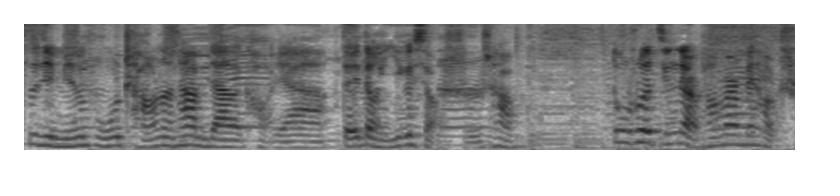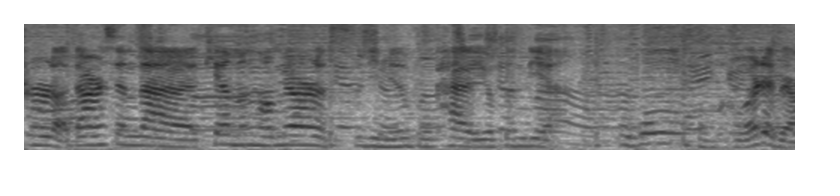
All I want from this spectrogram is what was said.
四季民福尝尝他们家的烤鸭，得等一个小时差不多。都说景点旁边没好吃的，但是现在天安门旁边的四季民福开了一个分店，故宫筒子河这边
